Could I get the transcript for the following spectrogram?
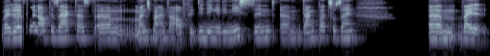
Weil ja. du ja vorhin auch gesagt hast, ähm, manchmal einfach auch für die Dinge, die nicht sind, ähm, dankbar zu sein. Ähm, weil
